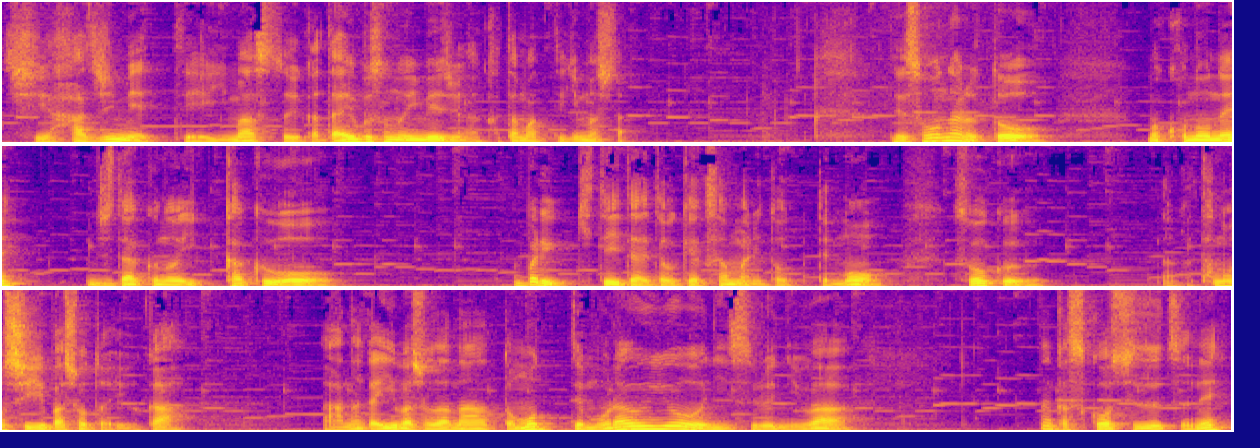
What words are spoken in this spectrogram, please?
し始めていますというかだいぶそのイメージが固まってきました。でそうなると、まあ、このね自宅の一角をやっぱり来ていただいたお客様にとってもすごくなんか楽しい場所というかあなんかいい場所だなと思ってもらうようにするにはなんか少しずつね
